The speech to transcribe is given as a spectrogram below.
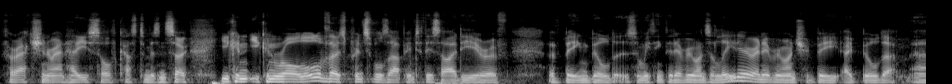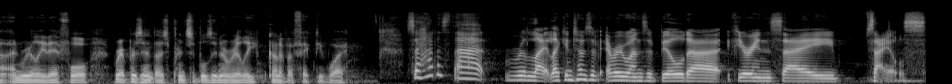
for action around how you solve customers, and so you can you can roll all of those principles up into this idea of of being builders, and we think that everyone's a leader and everyone should be a builder, uh, and really therefore represent those principles in a really kind of effective way. So, how does that relate? Like, in terms of everyone's a builder, if you're in, say, sales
